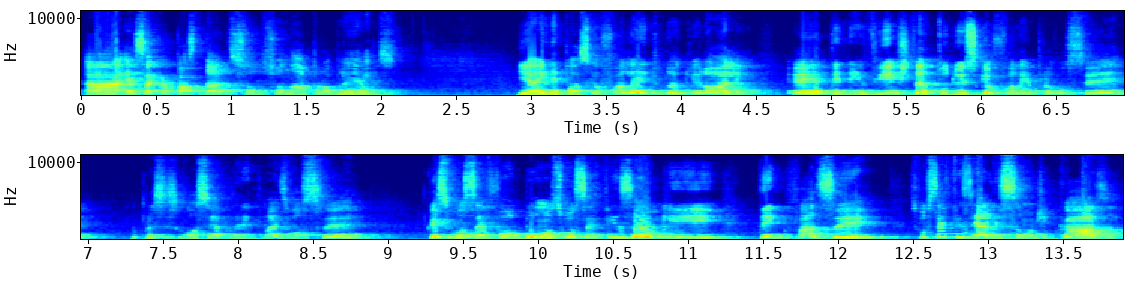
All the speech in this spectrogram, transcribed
a, essa capacidade de solucionar problemas. E aí, depois que eu falei tudo aquilo, olha, é, tendo em vista tudo isso que eu falei para você, eu preciso que você acredite mais em você. Porque se você for bom, se você fizer o que tem que fazer, se você fizer a lição de casa,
